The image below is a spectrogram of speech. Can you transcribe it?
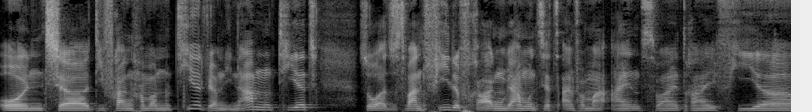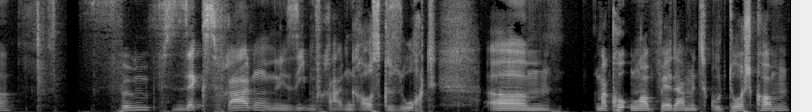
Und äh, die Fragen haben wir notiert, wir haben die Namen notiert. So, also es waren viele Fragen. Wir haben uns jetzt einfach mal ein, zwei, drei, vier, fünf, sechs Fragen, nee, sieben Fragen rausgesucht. Ähm, mal gucken, ob wir damit gut durchkommen.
